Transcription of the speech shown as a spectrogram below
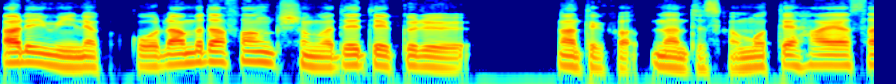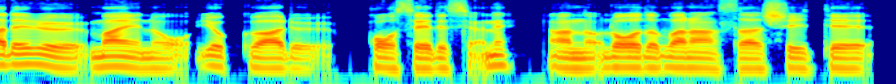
ある意味、なんかこう、ラムダファンクションが出てくる、なんていうか、なんですか、もてはやされる前のよくある構成ですよね。あの、ロードバランサー敷いて、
